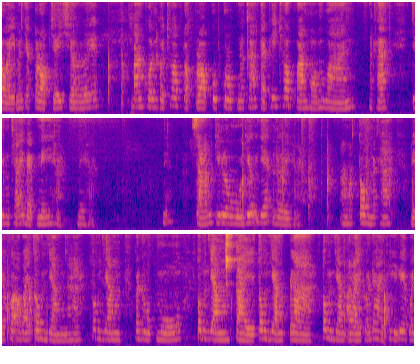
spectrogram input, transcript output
ร่อย มันจะกรอบเฉยๆ บางคนเขาชอบกรอบกรอบๆกรุบกรุบๆนะคะ แต่พี่ชอบความหอมหวานนะคะ จึงใช้แบบนี้ค่ะ นี่ค่ะ เนี่ยสามกิโลเยอะแยะเลยค่ะ เอามาต้มนะคะ เดี๋ยวก็เอาไว้ต้มยำนะคะ ต้มยำกระดูกหมู ต้มยำไก่ ต้มยำปลา ต้มยำอะไรก็ได้ที่เรียกว่า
